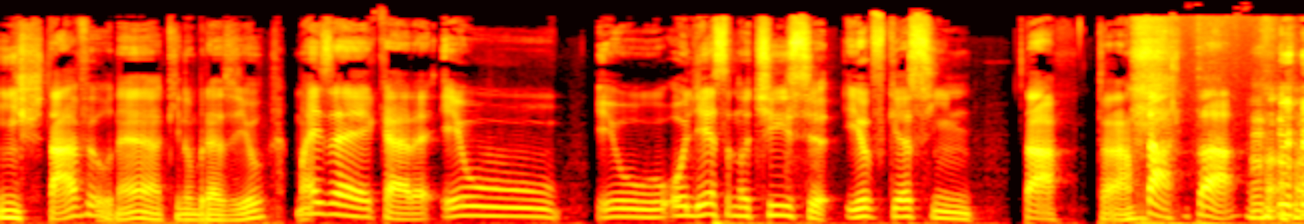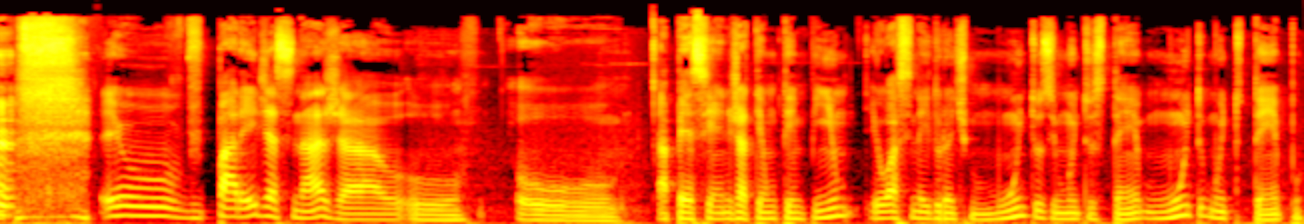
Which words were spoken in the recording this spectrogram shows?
instável, né, aqui no Brasil. Mas é, cara, eu eu olhei essa notícia e eu fiquei assim, tá, tá, Tá. tá. eu parei de assinar já o, o a PSN já tem um tempinho. Eu assinei durante muitos e muitos tempos, muito, muito tempo.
